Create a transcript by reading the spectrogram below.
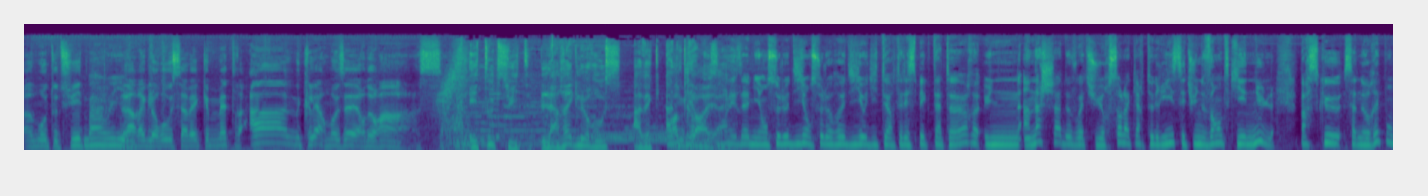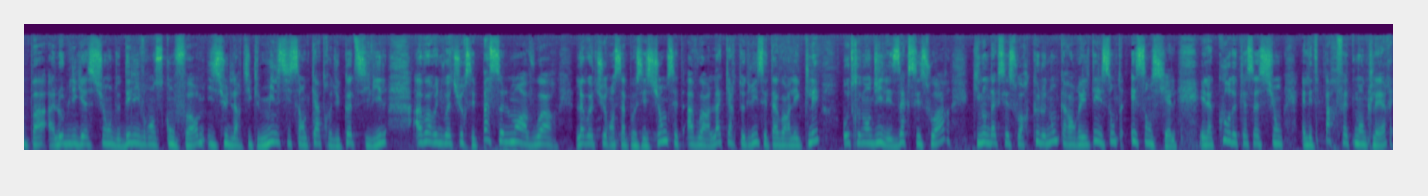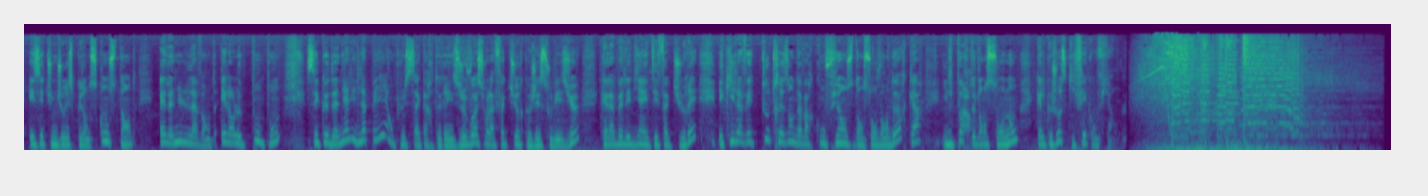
un mot tout de suite. Bah oui. La règle rousse avec maître Anne-Claire Moser de Reims. Et tout de suite, la règle rousse avec Anne-Claire Anne-Claire. Bon, les amis, on se le dit, on se le redit, auditeurs, téléspectateurs, une- un achat de voiture sans la carte grise, c'est une vente qui est nulle parce que ça ne répond pas à l'obligation de délivrance conforme issue de l'article 1604 du Code civil. Avoir une voiture, c'est pas seulement avoir la voiture en sa possession, c'est avoir la carte grise, c'est avoir les clés, autrement dit les accessoires, qui n'ont d'accessoires que le nom, car en réalité ils sont essentiels. Et la Cour de cassation, elle est parfaitement claire et c'est une jurisprudence constante elle annule la vente. Et alors le pompon, c'est que Daniel, il l'a payé en plus sa carte grise. Je vois sur la facture que j'ai sous les yeux qu'elle a bel et bien été facturée et qu'il avait toute raison d'avoir confiance dans son vendeur car il porte dans son nom quelque chose qui fait confiance.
